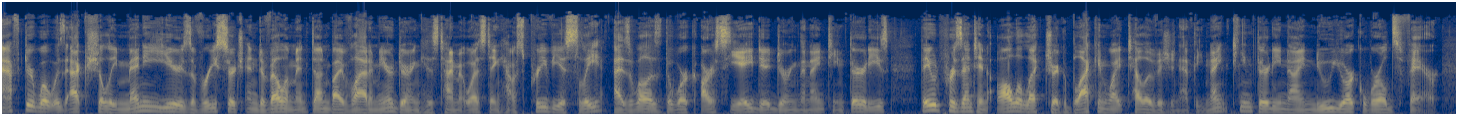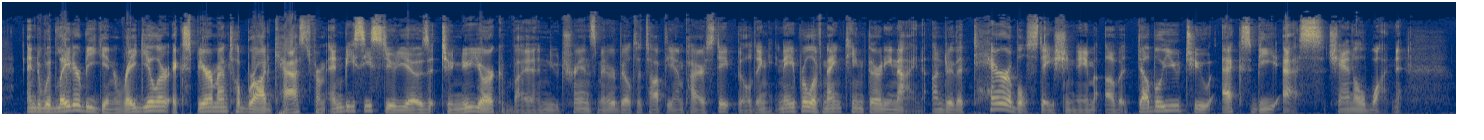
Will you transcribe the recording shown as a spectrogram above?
after what was actually many years of research and development done by Vladimir during his time at Westinghouse previously, as well as the work RCA did during the 1930s, they would present an all electric black and white television at the 1939 New York World's Fair, and would later begin regular experimental broadcasts from NBC studios to New York via a new transmitter built atop the Empire State Building in April of 1939 under the terrible station name of W2XBS Channel 1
